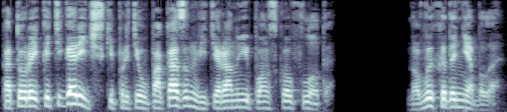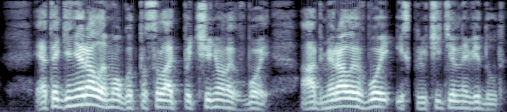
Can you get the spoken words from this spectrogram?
который категорически противопоказан ветерану японского флота. Но выхода не было. Это генералы могут посылать подчиненных в бой, а адмиралы в бой исключительно ведут.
